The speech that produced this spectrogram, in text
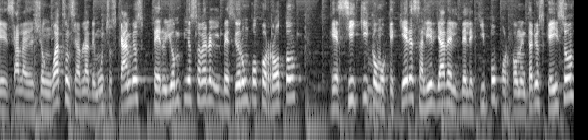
Eh, se habla de Sean Watson, se habla de muchos cambios, pero yo empiezo a ver el vestidor un poco roto que Siki como que quiere salir ya del, equipo por comentarios que hizo.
